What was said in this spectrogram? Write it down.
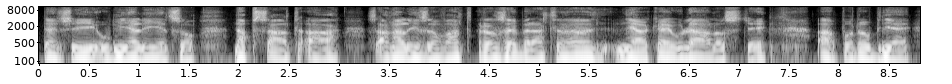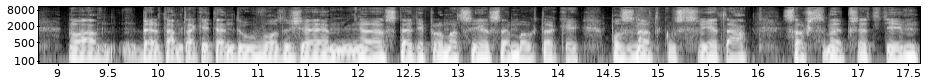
kteří uměli něco napsat a zanalizovat, rozebrat eh, nějaké události a podobně. No a byl tam taky ten důvod, že eh, z té diplomacie jsem mohl taky poznat kus světa, což jsme předtím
